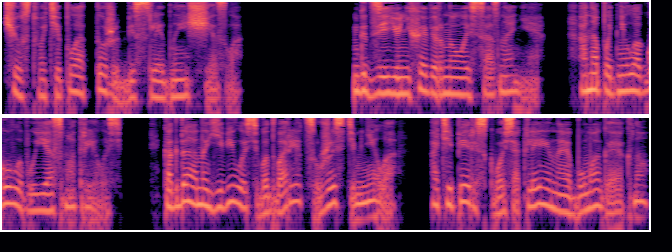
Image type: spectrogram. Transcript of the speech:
чувство тепла тоже бесследно исчезло. К Дзи Юньхэ вернулось сознание. Она подняла голову и осмотрелась. Когда она явилась во дворец, уже стемнело, а теперь сквозь оклеенное бумагой окно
